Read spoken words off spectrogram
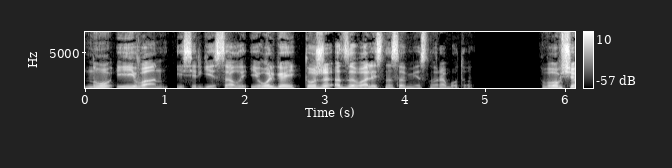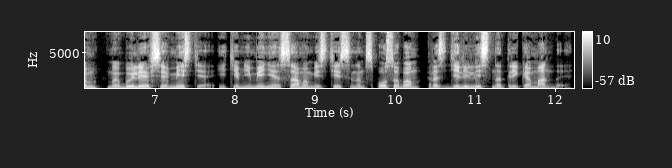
Ну и Иван, и Сергей Салы и Ольгой тоже отзывались на совместную работу. В общем, мы были все вместе и, тем не менее, самым естественным способом разделились на три команды,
